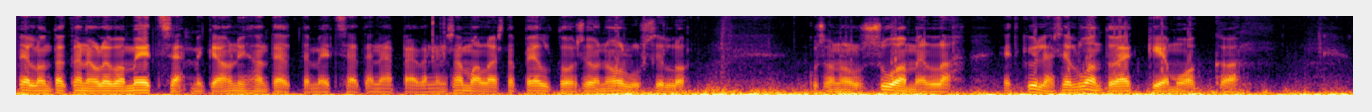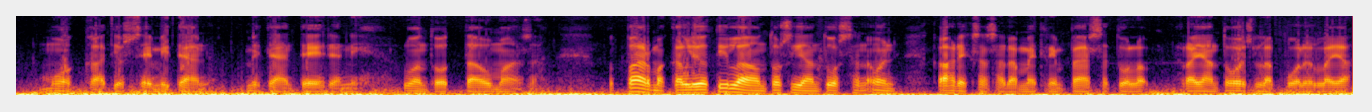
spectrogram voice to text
pellon takana oleva metsä, mikä on ihan täyttä metsää tänä päivänä, niin samanlaista peltoa se on ollut silloin, kun se on ollut Suomella. Että kyllä se luonto äkkiä muokkaa, muokkaa että jos ei mitään, mitään tehdä, niin luonto ottaa omansa. Parmakallio tila on tosiaan tuossa noin 800 metrin päässä tuolla rajan toisella puolella ja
